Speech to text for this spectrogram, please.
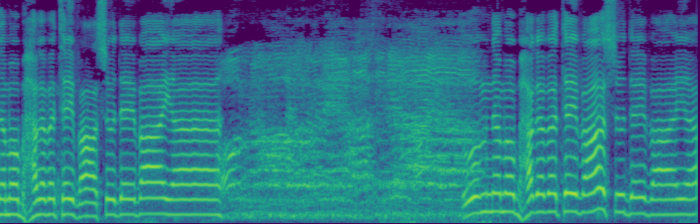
Om Namo Bhagavate Vasudevaya. Om Namo Bhagavate Vasudevaya.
